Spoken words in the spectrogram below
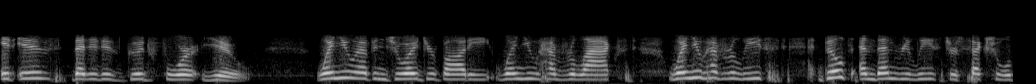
it is that it is good for you. When you have enjoyed your body, when you have relaxed, when you have released, built and then released your sexual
